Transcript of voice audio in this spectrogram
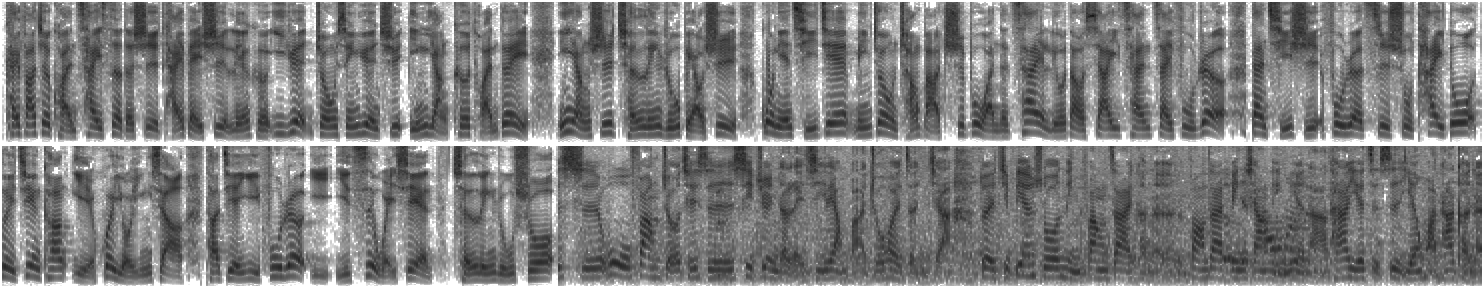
开发这款菜色的是台北市联合医院中心院区营养科团。对营养师陈玲如表示，过年期间民众常把吃不完的菜留到下一餐再复热，但其实复热次数太多，对健康也会有影响。他建议复热以一次为限。陈玲如说：“食物放久，其实细菌的累积量本来就会增加。对，即便说你放在可能放在冰箱里面啊，它也只是延缓它可能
